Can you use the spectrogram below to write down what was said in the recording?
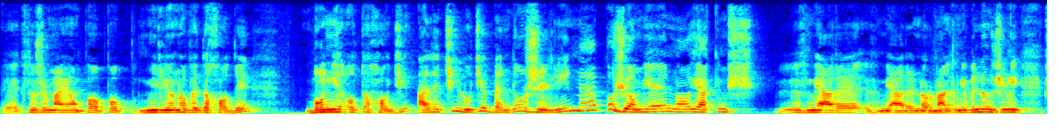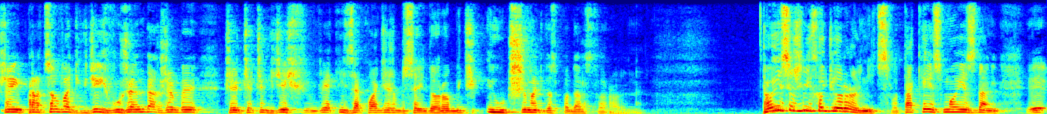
y, którzy mają po, po milionowe dochody, bo nie o to chodzi, ale ci ludzie będą żyli na poziomie no, jakimś w miarę, w miarę normalnym. Nie będą musieli przynajmniej pracować gdzieś w urzędach, żeby, czy, czy, czy gdzieś w jakimś zakładzie, żeby sobie dorobić i utrzymać gospodarstwo rolne. To jest, jeżeli chodzi o rolnictwo. Takie jest moje zdanie. Y,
